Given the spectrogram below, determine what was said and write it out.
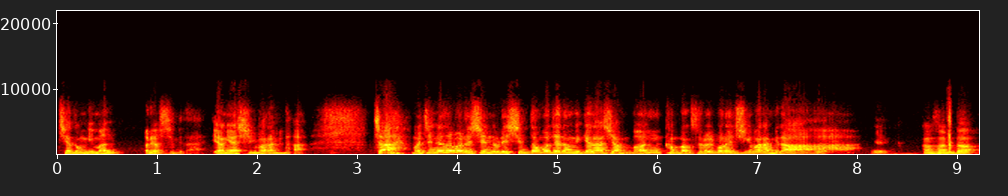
제동님은 어렵습니다. 양해하시기 바랍니다. 자, 멋진 연설 보내신 우리 심동보 제동님께 다시 한번 큰 박수를 보내주시기 바랍니다. 감사합니다.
